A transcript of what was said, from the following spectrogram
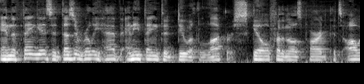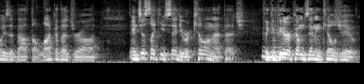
And the thing is, it doesn't really have anything to do with luck or skill for the most part. It's always about the luck of the draw. And just like you said, you were killing that bitch. The Mm-hmm. computer comes in and kills you.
